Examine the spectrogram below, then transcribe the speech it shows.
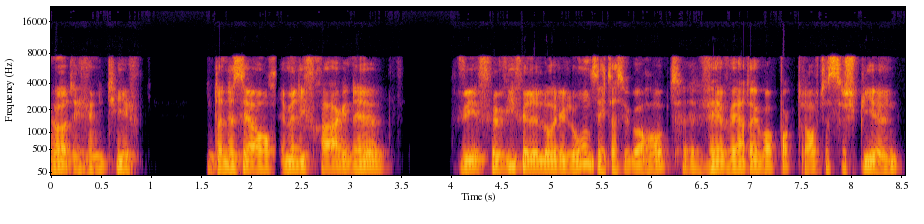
Ja, definitiv. Und dann ist ja auch immer die Frage, ne, wie, für wie viele Leute lohnt sich das überhaupt? Wer, wer hat da überhaupt Bock drauf, das zu spielen?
